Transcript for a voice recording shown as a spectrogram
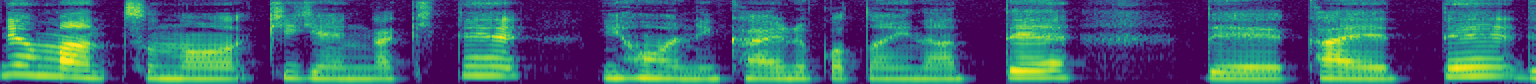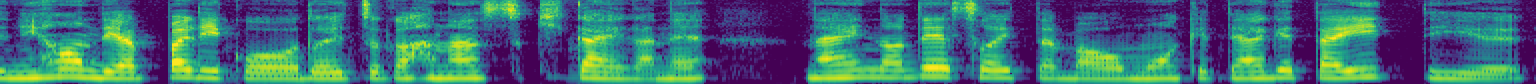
でまあ、その期限が来て、日本に帰ることになって、で、帰って、で、日本でやっぱりこう、ドイツ語話す機会がね、ないので、そういった場を設けてあげたいっていう、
